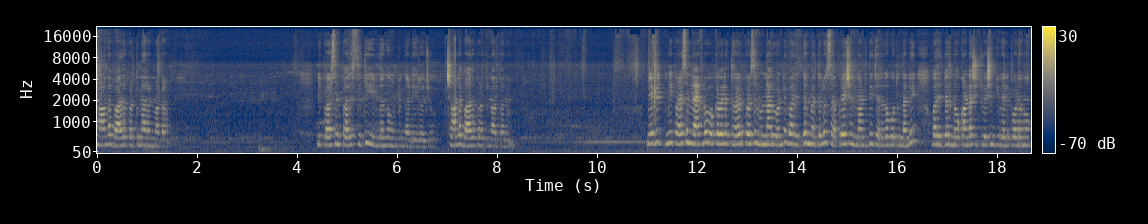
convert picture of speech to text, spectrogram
చాలా బాధపడుతున్నారనమాట మీ పర్సన్ పరిస్థితి ఈ విధంగా ఉంటుందండి ఈరోజు. చాలా బాధపడుతున్నారు తను. మేబీ మీ పర్సన్ లైఫ్లో ఒకవేళ థర్డ్ పర్సన్ ఉన్నారు అంటే వారిద్దరి మధ్యలో సెపరేషన్ లాంటిది జరగబోతుందండి. వారిద్దరు నోకాండా సిచ్యువేషన్కి వెళ్ళిపోవడము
